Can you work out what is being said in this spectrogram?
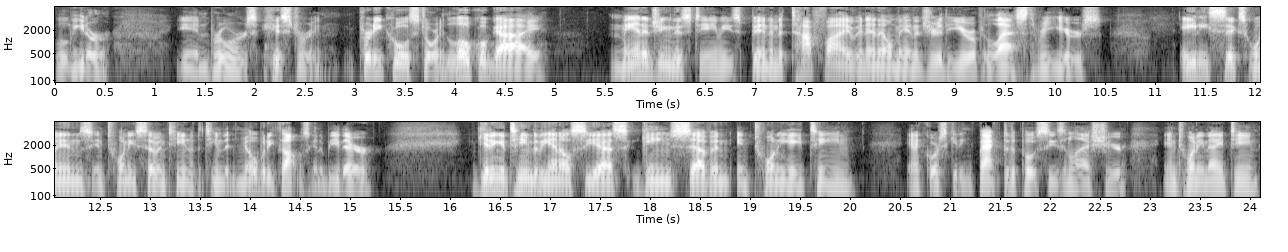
leader in Brewers history. Pretty cool story. Local guy managing this team. He's been in the top five in NL Manager of the Year over the last three years. 86 wins in 2017 with a team that nobody thought was going to be there. Getting a team to the NLCS Game 7 in 2018. And of course, getting back to the postseason last year in 2019.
